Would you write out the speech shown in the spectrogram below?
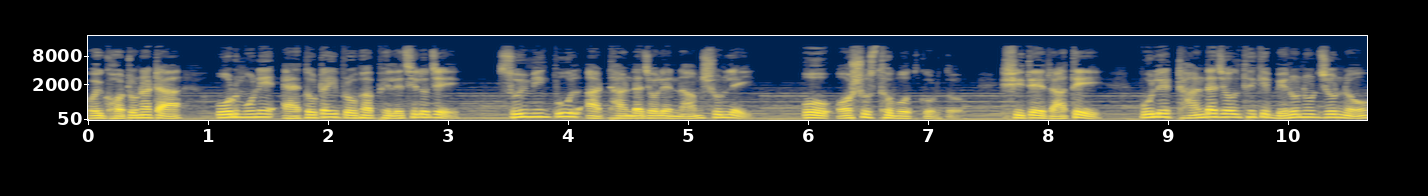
ওই ঘটনাটা ওর মনে এতটাই প্রভাব ফেলেছিল যে সুইমিং পুল আর ঠান্ডা জলের নাম শুনলেই ও অসুস্থ বোধ করত। শীতের রাতে পুলের ঠান্ডা জল থেকে বেরোনোর জন্য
